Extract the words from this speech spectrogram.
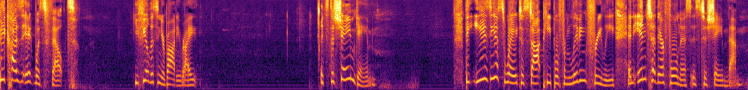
because it was felt. You feel this in your body, right? It's the shame game. The easiest way to stop people from living freely and into their fullness is to shame them.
